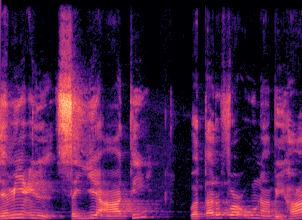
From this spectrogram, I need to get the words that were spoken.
جميع السيئات وترفعنا بها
